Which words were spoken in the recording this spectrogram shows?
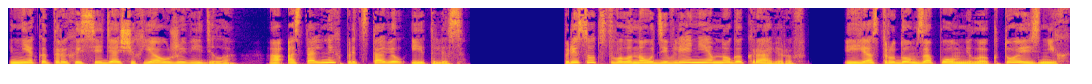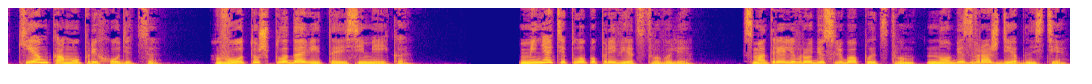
Некоторых из сидящих я уже видела, а остальных представил Итлис. Присутствовало на удивление много краверов, и я с трудом запомнила, кто из них кем кому приходится. Вот уж плодовитая семейка. Меня тепло поприветствовали. Смотрели вроде с любопытством, но без враждебности.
